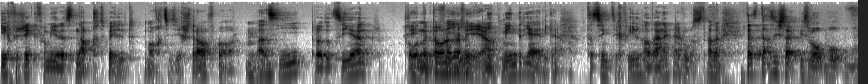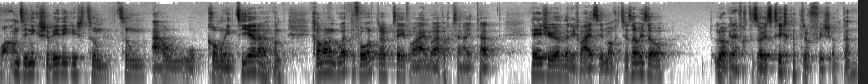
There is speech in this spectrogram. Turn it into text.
ich verschicke von mir ein Nacktbild, macht sie sich strafbar, weil sie produziert Pornografie, Kinderpornografie, ja. mit Minderjährigen. Ja. das sind sich viele halt auch nicht bewusst. Also das, das ist so etwas, wo, wo wahnsinnig schwierig ist zum, zum auch kommunizieren. Und ich habe mal einen guten Vortrag gesehen von einem, der einfach gesagt hat, hey Schüler, ich weiß, ihr macht es ja sowieso, schaut einfach, dass euer Gesicht nicht drauf ist und dann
